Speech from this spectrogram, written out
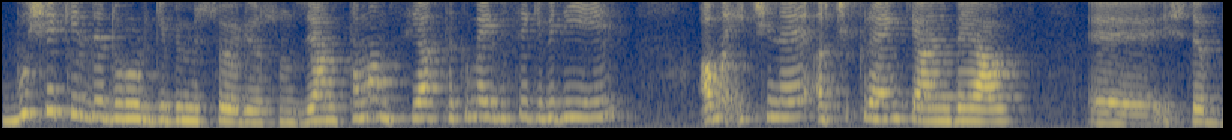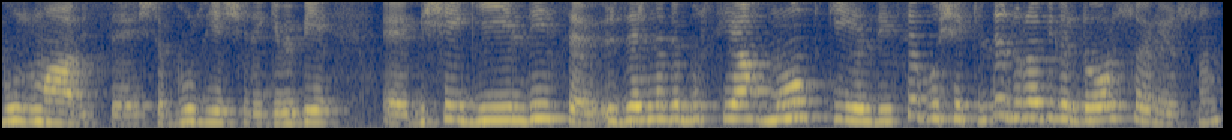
bu şekilde durur gibi mi söylüyorsunuz? Yani tamam siyah takım elbise gibi değil ama içine açık renk yani beyaz e, işte buz mavisi işte buz yeşili gibi bir e, bir şey giyildiyse üzerine de bu siyah mont giyildiyse bu şekilde durabilir. Doğru söylüyorsun.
